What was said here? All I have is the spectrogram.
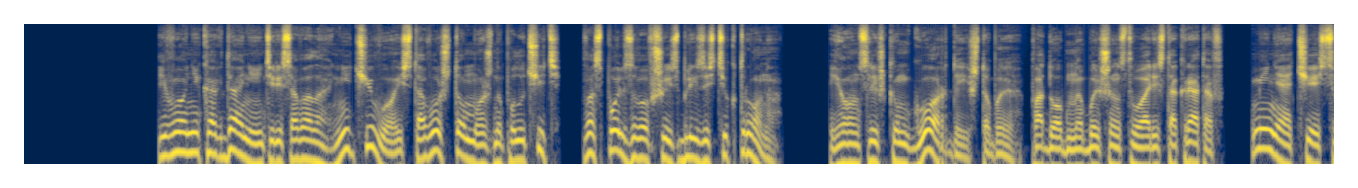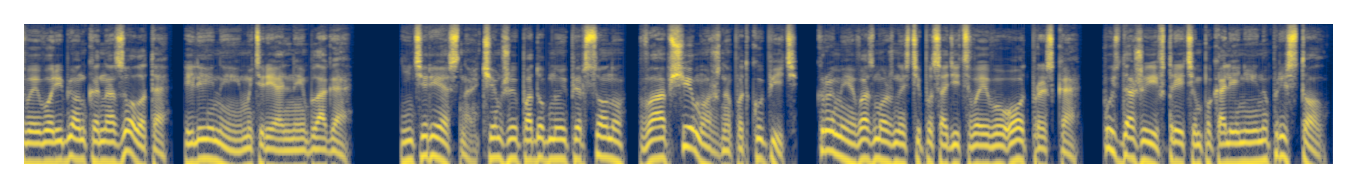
Его никогда не интересовало ничего из того, что можно получить, воспользовавшись близостью к трону. И он слишком гордый, чтобы, подобно большинству аристократов, менять честь своего ребенка на золото или иные материальные блага. Интересно, чем же подобную персону вообще можно подкупить, кроме возможности посадить своего отпрыска пусть даже и в третьем поколении на престол.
